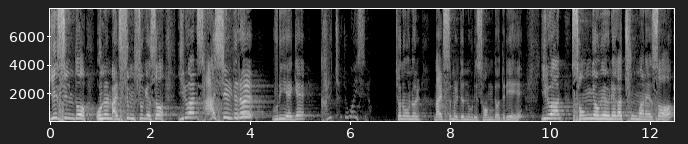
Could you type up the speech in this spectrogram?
예수님도 오늘 말씀 속에서 이러한 사실들을 우리에게 가르쳐 주고 있어요. 저는 오늘 말씀을 듣는 우리 성도들이 이러한 성령의 은혜가 충만해서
